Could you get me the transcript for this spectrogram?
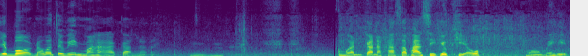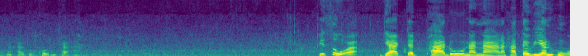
อย่าบอกนะว่าจะวิ่งมาหากันอะเหมือนกันนะคะ สะพานสีเขียวๆ มองไม่เห็นนะคะทุกคนค่ะ พิสุอะอยากจะพาดูนานๆนะคะ แต่เวียนหัว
